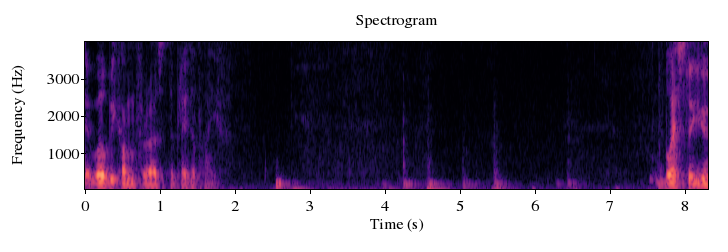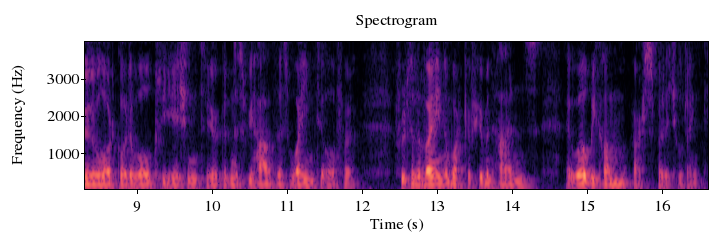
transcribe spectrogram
It will become for us the bread of life. Blessed are you, Lord God of all creation. Through your goodness we have this wine to offer, fruit of the vine and work of human hands. It will become our spiritual drink.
